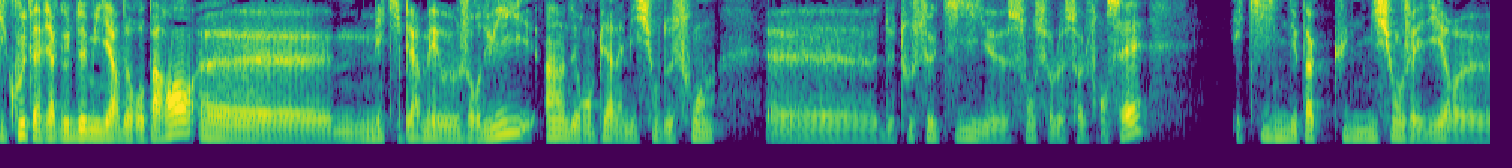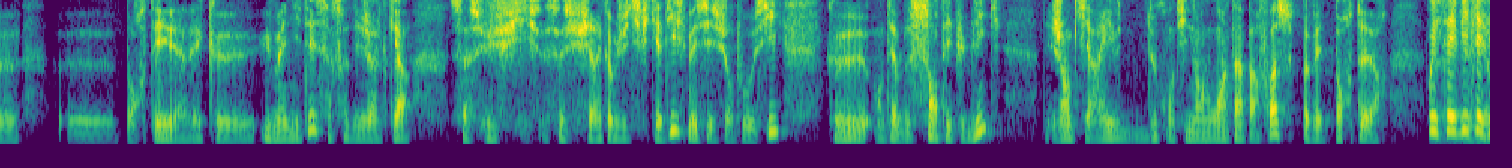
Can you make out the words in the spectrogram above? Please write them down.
Qui coûte 1,2 milliard d'euros par an, euh, mais qui permet aujourd'hui, un, de remplir la mission de soins euh, de tous ceux qui euh, sont sur le sol français, et qui n'est pas qu'une mission, j'allais dire, portée avec humanité, ça serait déjà le cas, ça suffirait comme justificatif, mais c'est surtout aussi que, en termes de santé publique, des gens qui arrivent de continents lointains parfois peuvent être porteurs Oui, ça évite les de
